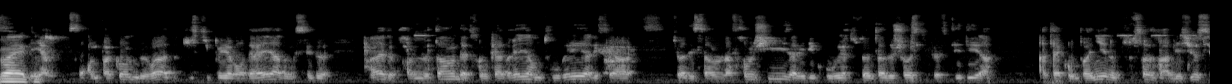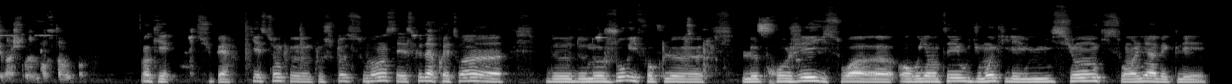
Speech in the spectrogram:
Ouais, okay. Et ils ne se rendent pas compte de, voilà, de tout ce qu'il peut y avoir derrière, donc c'est de, ouais, de prendre le temps, d'être encadré, entouré, aller faire, tu vois, des salons de la franchise, aller découvrir tout un tas de choses qui peuvent t'aider à, à t'accompagner, donc tout ça, à mes yeux, c'est vachement important, quoi. Ok, super. Question que, je pose souvent, c'est est-ce que d'après toi, euh, de, nos jours, il faut que le, le projet il soit euh, orienté, ou du moins qu'il ait une mission qui soit en lien avec les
